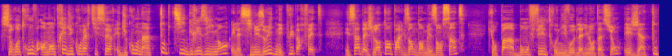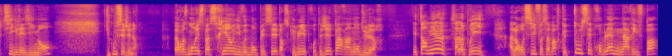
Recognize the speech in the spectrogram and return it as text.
se retrouve en entrée du convertisseur et du coup on a un tout petit grésillement et la sinusoïde n'est plus parfaite. Et ça, ben, je l'entends par exemple dans mes enceintes qui n'ont pas un bon filtre au niveau de l'alimentation et j'ai un tout petit grésillement. Du coup c'est gênant. Heureusement il se passe rien au niveau de mon PC parce que lui est protégé par un onduleur. Et tant mieux, saloperie Alors aussi, il faut savoir que tous ces problèmes n'arrivent pas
